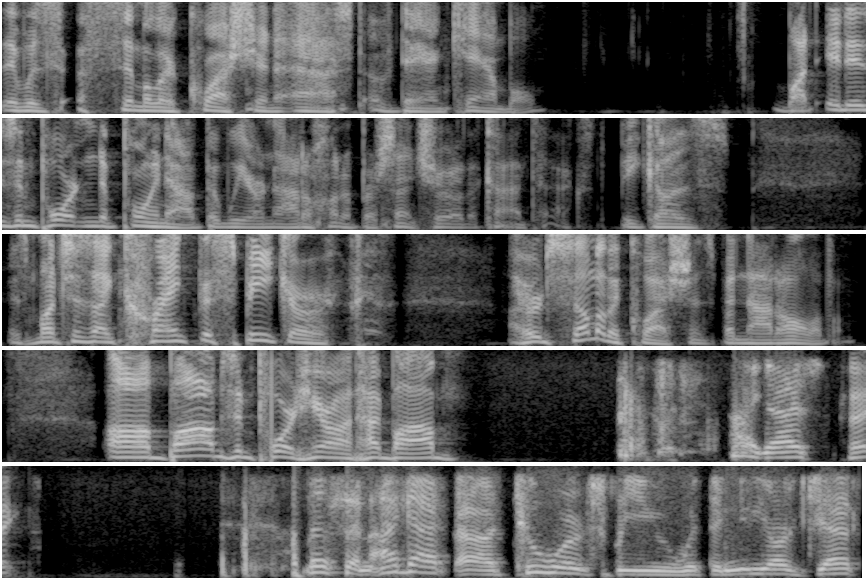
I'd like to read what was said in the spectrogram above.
it was a similar question asked of dan campbell but it is important to point out that we are not 100% sure of the context because as much as I cranked the speaker, I heard some of the questions, but not all of them. Uh, Bob's in Port Huron. Hi, Bob. Hi, guys. Hey. Listen, I got uh, two words for you with the New York Jets.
